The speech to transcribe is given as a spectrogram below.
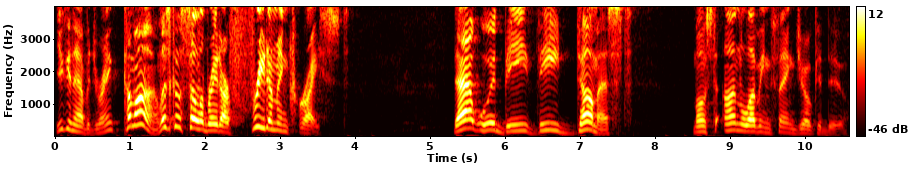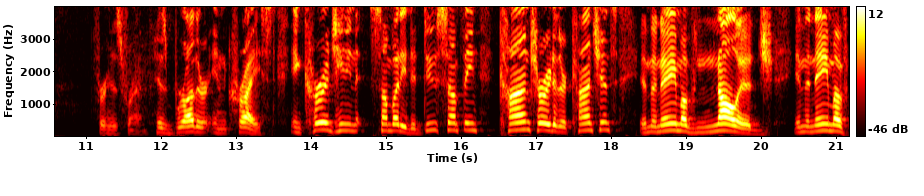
You can have a drink. Come on, let's go celebrate our freedom in Christ. That would be the dumbest, most unloving thing Joe could do for his friend, his brother in Christ, encouraging somebody to do something contrary to their conscience in the name of knowledge, in the name of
